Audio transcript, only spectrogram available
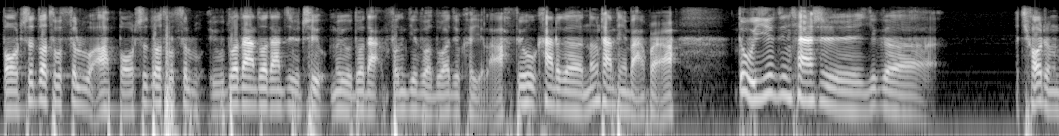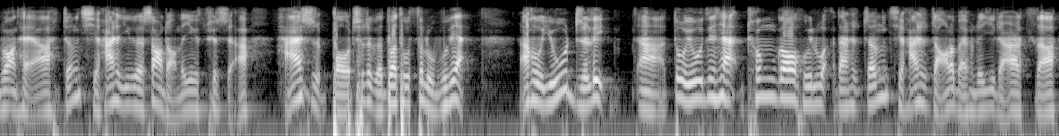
保持多头思路啊，保持多头思路，有多单多单继续持有，没有多单逢低做多就可以了啊。最后看这个农产品板块啊，豆一今天是一个调整状态啊，整体还是一个上涨的一个趋势啊，还是保持这个多头思路不变。然后油脂类啊，豆油今天冲高回落，但是整体还是涨了百分之一点二四啊。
